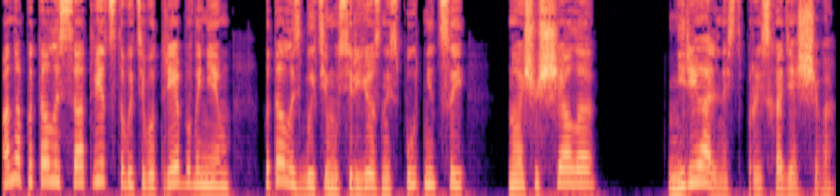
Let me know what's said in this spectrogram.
Она пыталась соответствовать его требованиям, пыталась быть ему серьезной спутницей, но ощущала нереальность происходящего.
